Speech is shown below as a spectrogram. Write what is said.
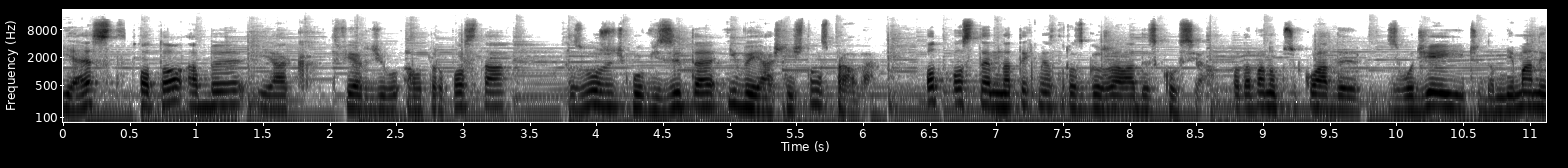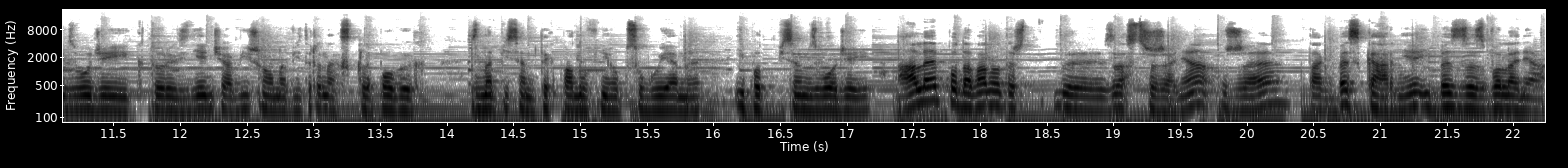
jest, po to, aby, jak twierdził autor posta, złożyć mu wizytę i wyjaśnić tą sprawę. Pod postem natychmiast rozgorzała dyskusja. Podawano przykłady złodziei czy domniemanych złodziei, których zdjęcia wiszą na witrynach sklepowych z napisem tych panów nie obsługujemy i podpisem złodziej, ale podawano też y, zastrzeżenia, że tak bezkarnie i bez zezwolenia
